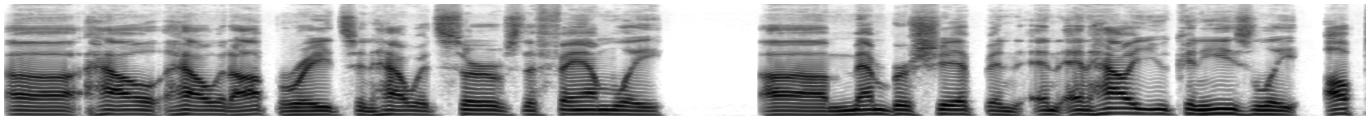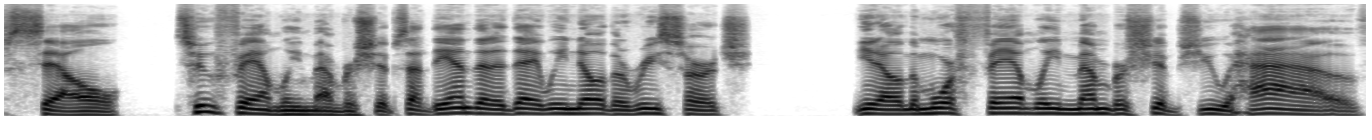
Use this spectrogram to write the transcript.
Uh, how how it operates and how it serves the family uh, membership, and and and how you can easily upsell to family memberships. At the end of the day, we know the research. You know, the more family memberships you have,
